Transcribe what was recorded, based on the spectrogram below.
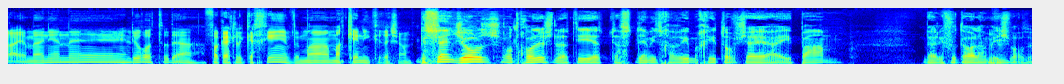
אה, שמע, היה מעניין אה, לראות, אתה יודע, הפקת לקחים ומה מה כן יקרה שם. בסנט ג'ורג' עוד חודש, לדעתי, את השדה מתחרים הכי טוב שהיה אי פעם באליפות העולם. באיש ברזל.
